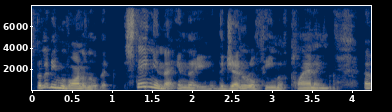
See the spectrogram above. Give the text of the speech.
But let me move on a little bit. Staying in the in the the general theme of planning, uh,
